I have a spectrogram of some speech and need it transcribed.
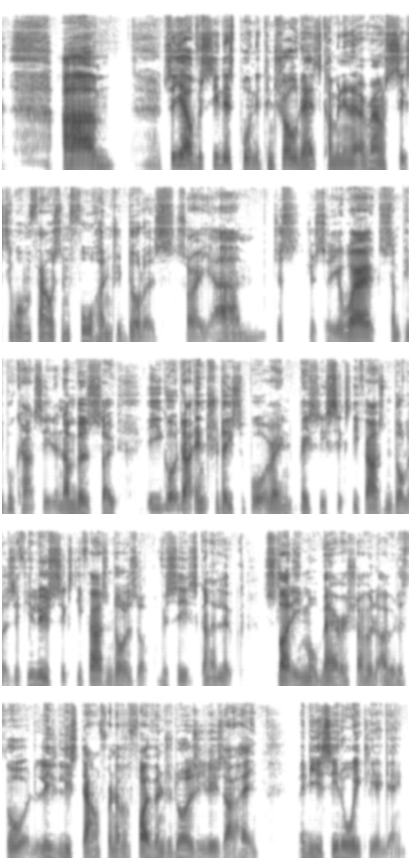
um, so yeah, obviously this point of control there is coming in at around sixty-one thousand four hundred dollars. Sorry, um, just just so you're aware, some people can't see the numbers. So you got that intraday support around basically sixty thousand dollars. If you lose sixty thousand dollars, obviously it's going to look slightly more bearish. I would I would have thought at least down for another five hundred dollars. You lose that, hey, maybe you see the weekly again.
